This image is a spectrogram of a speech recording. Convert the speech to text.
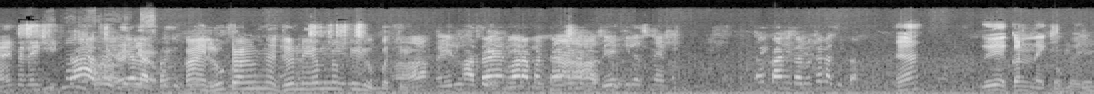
નાખ. બાય કાંઈ લૂંટાણું ને જો ને એમ ન પીડ્યું બધું હા કર્યું છે. ના, હા બે કિલો સ્નાઈપર હે? એ કન નાખ્યો ભાઈ.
